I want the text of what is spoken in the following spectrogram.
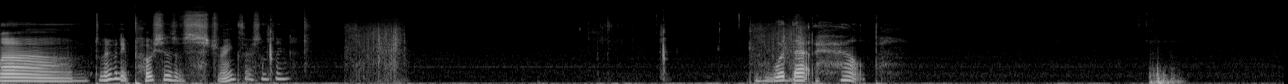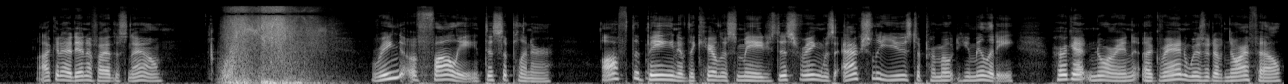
Uh, do we have any potions of strength or something? Would that help? I can identify this now. Ring of Folly, Discipliner. Off the bane of the careless mage, this ring was actually used to promote humility. Hergat Norin, a grand wizard of Norfell,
